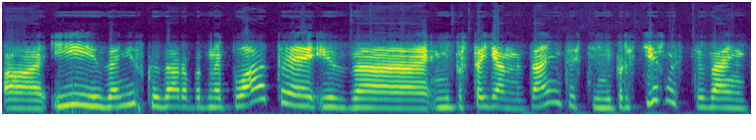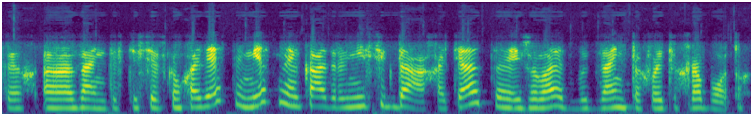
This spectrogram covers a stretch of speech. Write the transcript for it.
А, и из-за низкой заработной платы, из-за непостоянной занятости непрестижности занятых, э, занятости в сельском хозяйстве местные кадры не всегда хотят и желают быть занятых в этих работах.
